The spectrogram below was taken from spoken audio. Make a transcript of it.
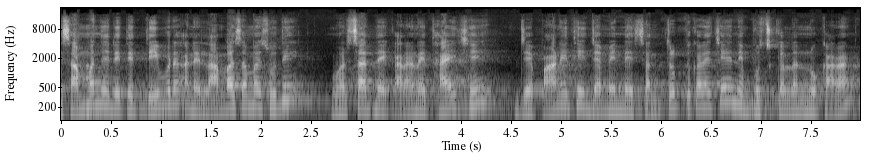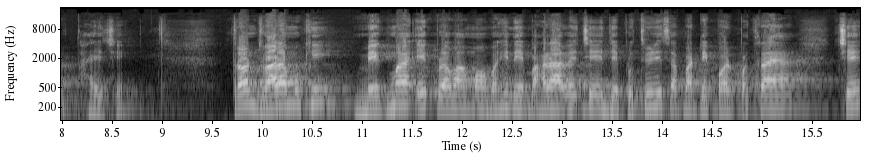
સામાન્ય રીતે તીવ્ર અને લાંબા સમય સુધી વરસાદને કારણે થાય છે. જે પાણીથી જમીનને સંતૃપ્ત કરે છે અને ભૂસ્ખલનનું કારણ થાય છે. ત્રણ જ્વાળામુખી મેઘમાં એક પ્રવાહમાં વહીને બહાર આવે છે, જે પૃથ્વીની સપાટી પર પથરાયા છે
